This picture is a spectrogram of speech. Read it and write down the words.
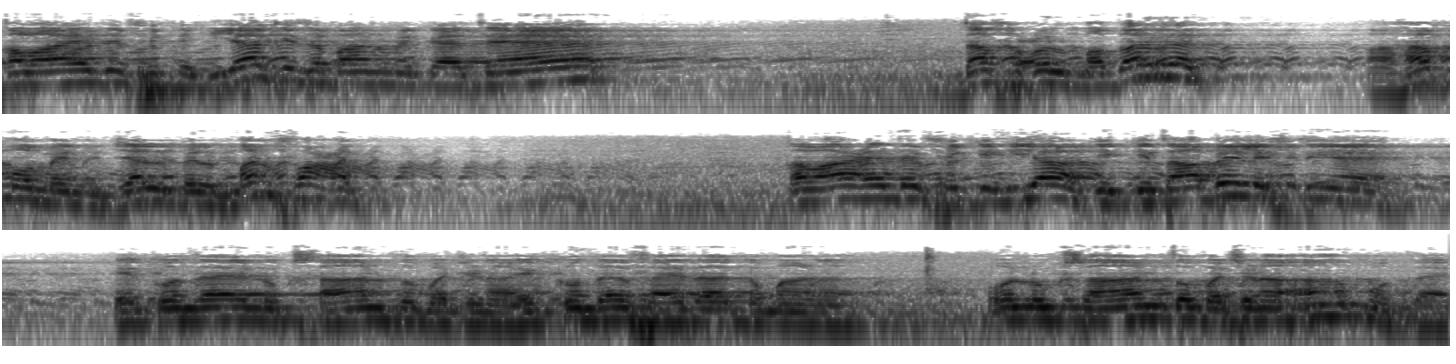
قواعد فقہیہ کی زبان میں کہتے ہیں، دفع المضرت اہم من جلب المنفعت۔ قواعد فقہیہ کی کتابیں لکھتی ہیں، ایک ہوں نقصان تو بچنا، ایک ہوں فائدہ کمانا۔ وہ نقصان تو بچنا اہم ہوتا ہے۔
